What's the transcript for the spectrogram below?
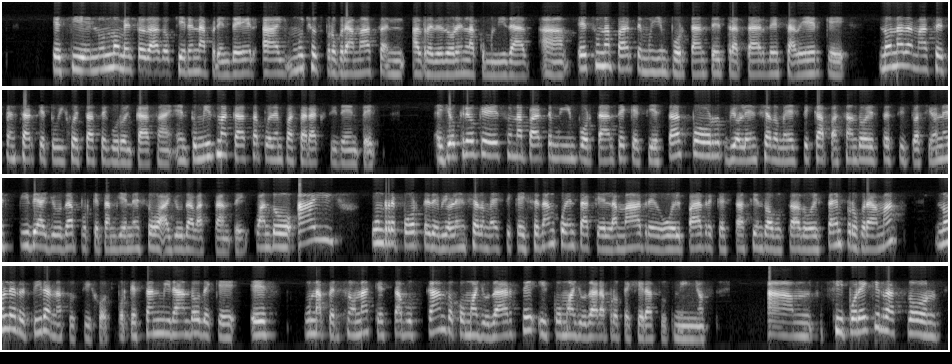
que si en un momento dado quieren aprender, hay muchos programas alrededor en la comunidad. Ah, es una parte muy importante tratar de saber que no nada más es pensar que tu hijo está seguro en casa. En tu misma casa pueden pasar accidentes. Eh, yo creo que es una parte muy importante que si estás por violencia doméstica pasando estas situaciones, pide ayuda porque también eso ayuda bastante. Cuando hay un reporte de violencia doméstica y se dan cuenta que la madre o el padre que está siendo abusado está en programa, no le retiran a sus hijos porque están mirando de que es una persona que está buscando cómo ayudarse y cómo ayudar a proteger a sus niños. si por X razón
